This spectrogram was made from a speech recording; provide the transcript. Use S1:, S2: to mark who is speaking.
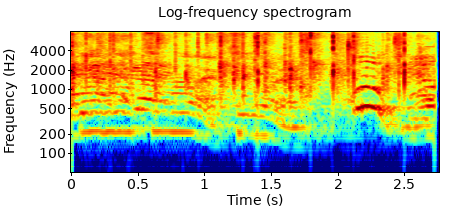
S1: Bye, guys.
